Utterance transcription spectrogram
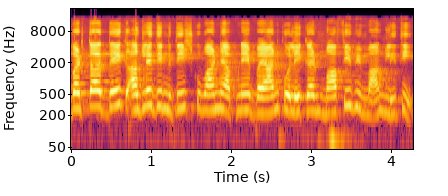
बढ़ता देख अगले दिन नीतीश कुमार ने अपने बयान को लेकर माफ़ी भी मांग ली थी।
